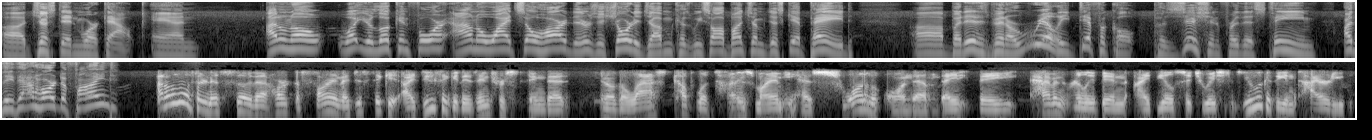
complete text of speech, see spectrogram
uh, just didn't work out. And I don't know what you're looking for. I don't know why it's so hard. There's a shortage of them because we saw a bunch of them just get paid uh, but it has been a really difficult position for this team. Are they that hard to find? I don't know if they're necessarily that hard to find. I just think it. I do think it is interesting that you know the last couple of times Miami has swung on them, they they haven't really been ideal situations. You look at the entirety of the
